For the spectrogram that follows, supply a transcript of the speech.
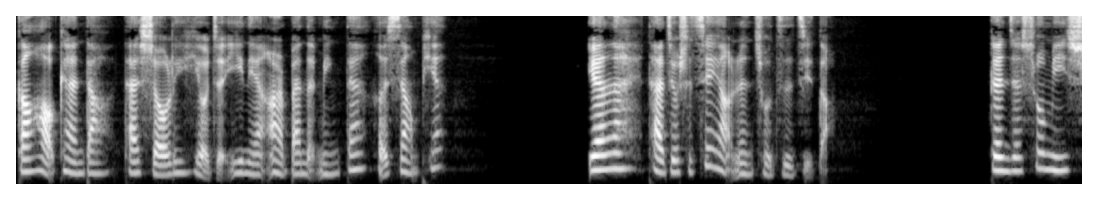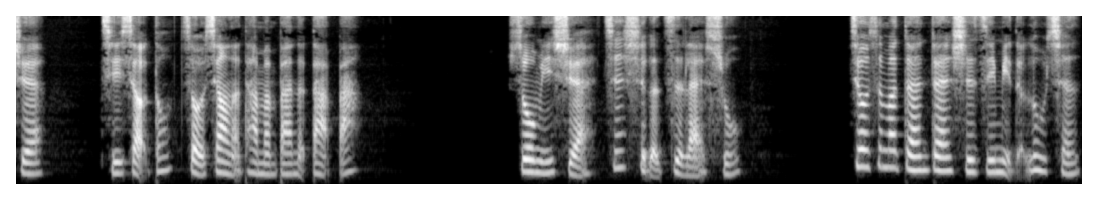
刚好看到他手里有着一年二班的名单和相片，原来他就是这样认出自己的。跟着苏明雪，齐晓东走向了他们班的大巴。苏明雪真是个自来熟，就这么短短十几米的路程，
